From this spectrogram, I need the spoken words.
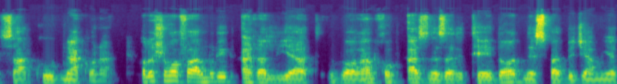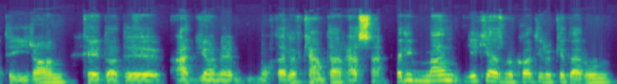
سرکوب نکنن. حالا شما فرمودید اقلیت واقعا خب از نظر تعداد نسبت به جمعیت ایران تعداد ادیان مختلف کمتر هستند ولی من یکی از نکاتی رو که در اون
